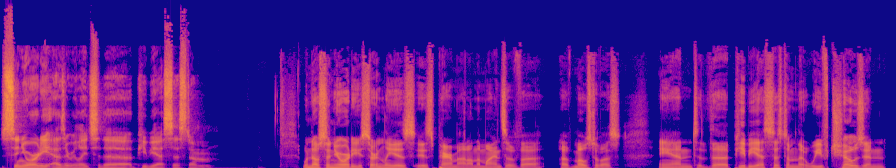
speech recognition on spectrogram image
seniority as it relates to the PBS system? Well, no, seniority certainly is is paramount on the minds of uh, of most of us, and the PBS system that we've chosen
